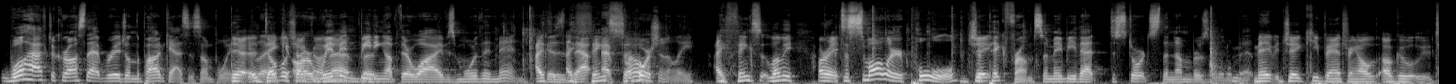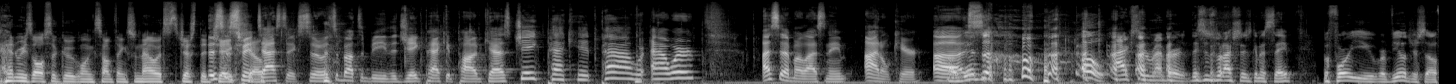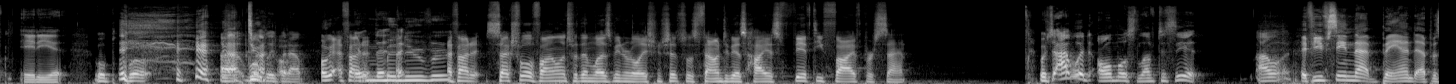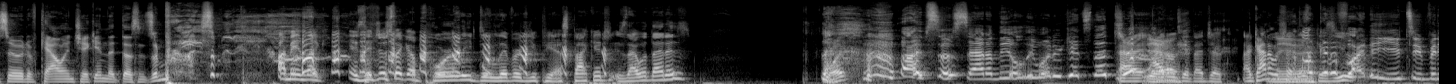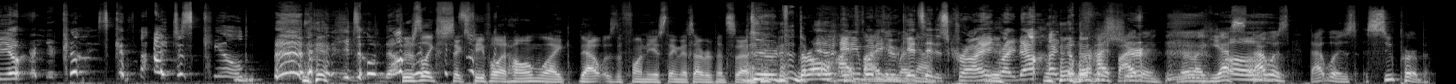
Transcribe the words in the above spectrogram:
we'll have to cross that bridge on the podcast at some point. Yeah, double check Are on women that, but- being up their wives more than men? I th- I that think uh, so. proportionally. I think so. Let me. All right. It's a smaller pool Jake- to pick from, so maybe that distorts the numbers a little bit. Maybe Jake, keep bantering. I'll, I'll Google. Henry's also googling something, so now it's just the This Jake is fantastic. So it's about to be the Jake Packet podcast, Jake Packet Power Hour. I said my last name. I don't care. Uh, good. so Oh, actually, remember this is what I was going to say before you revealed yourself, idiot. We'll we'll, uh, we'll bleep it out. Okay, I found In it. the- I, I found it. Sexual violence within lesbian relationships was found to be as high as fifty-five percent. Which I would almost love to see it. I, w- if you've seen that banned episode of Cow and Chicken, that doesn't surprise me. I mean, like, is it just like a poorly delivered UPS package? Is that what that is? What? I'm so sad. I'm the only one who gets that joke. I, I don't get that joke. I kind of wish I Man. did I'm because gonna you. find a YouTube video for you guys because I just killed. you don't know. There's like six people at home. Like that was the funniest thing that's ever been said. Dude, they're all Anybody who right gets now. it is crying right now. I know They're for high sure. They're like, yes, that was that was superb.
